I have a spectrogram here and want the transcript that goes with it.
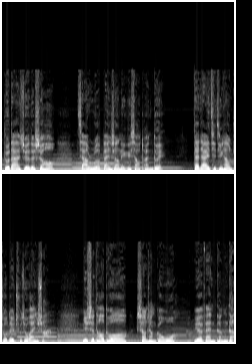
读大学的时候，加入了班上的一个小团队，大家一起经常组队出去玩耍，密室逃脱、商场购物、约饭等等。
